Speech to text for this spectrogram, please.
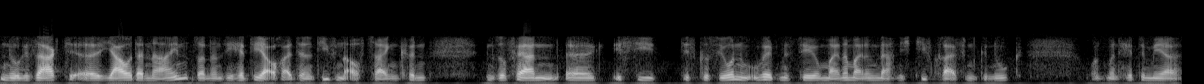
nur gesagt äh, ja oder nein, sondern sie hätte ja auch Alternativen aufzeigen können. Insofern äh, ist die Diskussion im Umweltministerium meiner Meinung nach nicht tiefgreifend genug und man hätte mehr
